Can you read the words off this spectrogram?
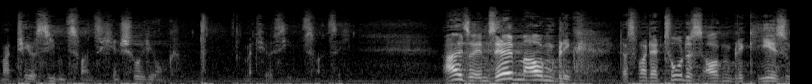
Matthäus 27, Entschuldigung. Matthäus 27. Also im selben Augenblick, das war der Todesaugenblick Jesu,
